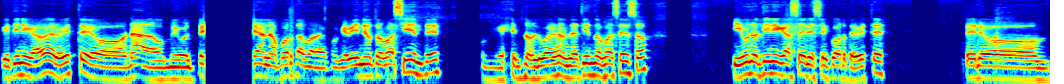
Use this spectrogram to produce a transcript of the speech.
que tiene que haber, ¿viste? O nada, o me golpean la puerta para, porque viene otro paciente, porque en los lugares donde atiendo pasa eso, y uno tiene que hacer ese corte, ¿viste? Pero,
